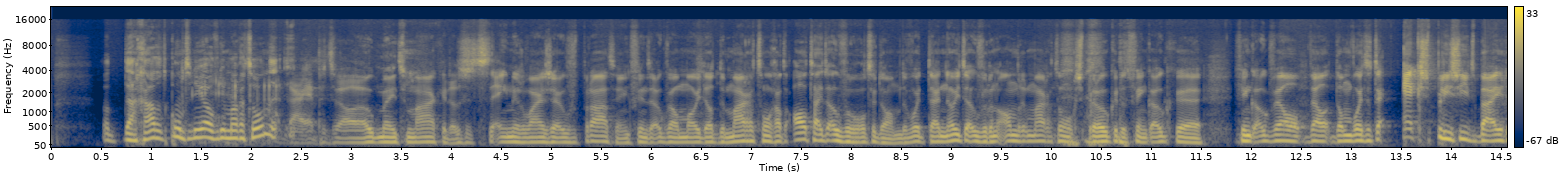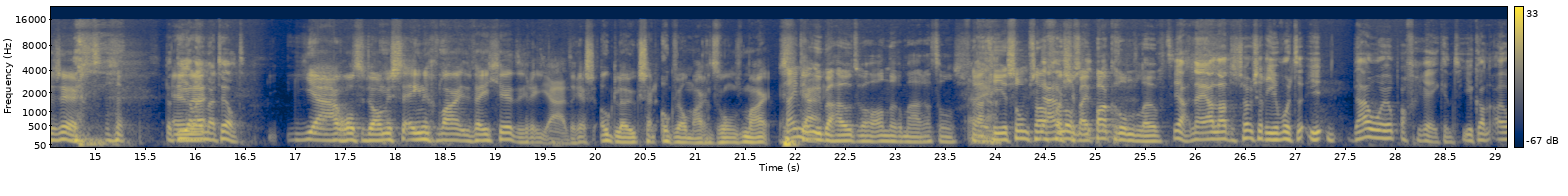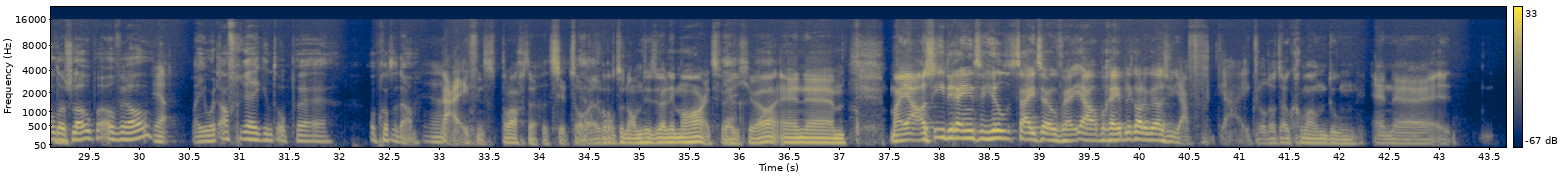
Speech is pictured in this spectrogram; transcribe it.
want daar gaat het continu over die marathon? Daar heb het wel ook mee te maken. Dat is het enige waar ze over praten. Ik vind het ook wel mooi dat de marathon gaat altijd over Rotterdam. Er wordt daar nooit over een andere marathon gesproken. Dat vind ik ook, eh, vind ik ook wel, wel... Dan wordt het er expliciet bij gezegd. Dat En, die alleen eh, maar telt. Ja, Rotterdam is de enige waar, weet je... Ja, de rest ook leuk. Zijn ook wel marathons, maar... Zijn er ja, überhaupt wel andere marathons? Vraag je je soms af Ja, als je bij pak rondloopt. Ja, nou ja, laat het zo zeggen. Je wordt, je, daar word je op afgerekend. Je kan elders lopen overal. Ja. Maar je wordt afgerekend op, eh, op Rotterdam. Ja. Nou, ik vind het prachtig. Het zit wel, Rotterdam zit wel in mijn hart, weet je wel. En, ehm, maar ja, als iedereen het heel de tijd over... Ja, op een gegeven moment had ik wel zo... Ja, ja, ik wil dat ook gewoon doen. En eh,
